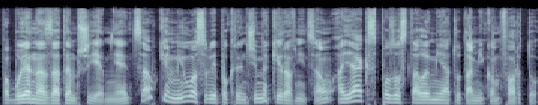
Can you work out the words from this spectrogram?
Pobuje nas zatem przyjemnie, całkiem miło sobie pokręcimy kierownicą, a jak z pozostałymi atutami komfortu.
